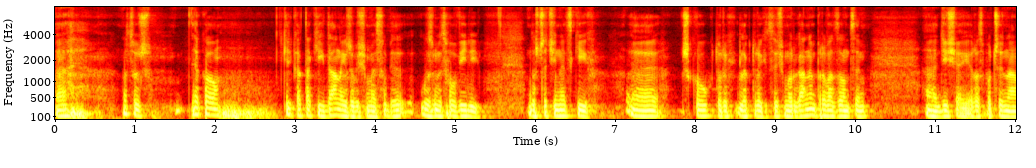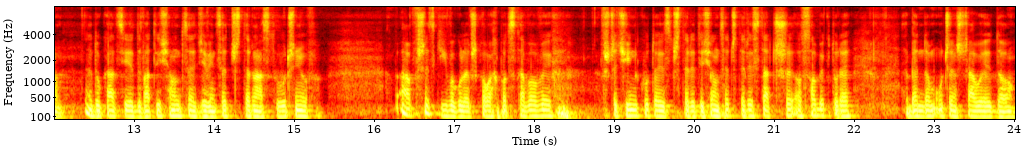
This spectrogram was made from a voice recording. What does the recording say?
E, No cóż, jako kilka takich danych, żebyśmy sobie uzmysłowili do szczecineckich e, szkół, których, dla których jesteśmy organem prowadzącym. E, Dzisiaj rozpoczyna edukację 2914 uczniów, a wszystkich w ogóle w szkołach podstawowych w Szczecinku to jest 4403 osoby, które będą uczęszczały do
